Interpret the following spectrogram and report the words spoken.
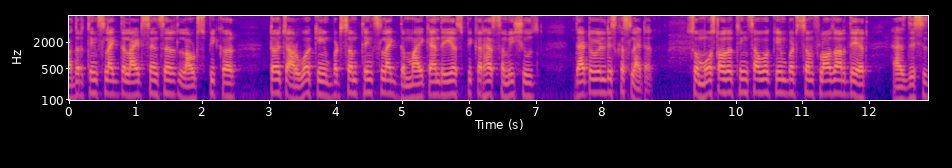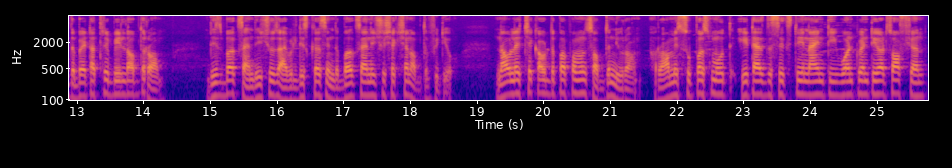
Other things like the light sensor, loudspeaker, touch are working but some things like the mic and the ear speaker has some issues that we will discuss later. So most of the things are working but some flaws are there as this is the beta 3 build of the ROM. These bugs and issues I will discuss in the bugs and issue section of the video. Now let's check out the performance of the new ROM. ROM is super smooth. It has the 60, 90, 120 Hz option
